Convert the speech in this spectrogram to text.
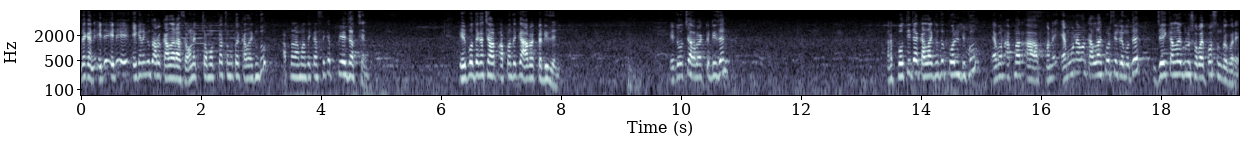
দেখেন, এটা এটা, এখানে কিন্তু আরও কালার আছে, অনেক চমৎকার চমৎকার কালার কিন্তু আপনারা আমাদের কাছ থেকে পেয়ে যাচ্ছেন। এরপর দেখাচ্ছে আপ- আপনাদেরকে আরও একটা ডিজাইন এটা হচ্ছে আরও একটা ডিজাইন মানে প্রতিটা কালার কিন্তু কোয়ালিটিফুল এবং আপনার মানে এমন এমন কালার করছে এটার মধ্যে যেই কালারগুলো সবাই পছন্দ করে।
